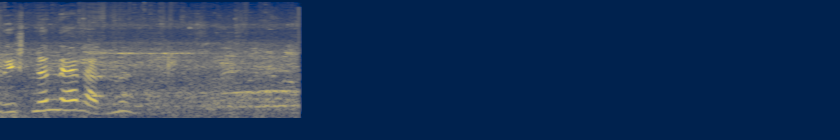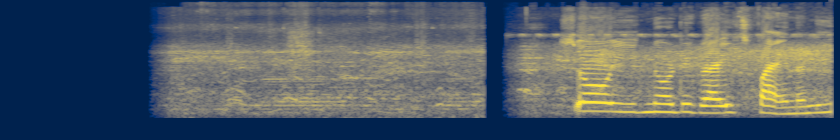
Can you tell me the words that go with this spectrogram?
ಕೃಷ್ಣಂದ ಸೊ ಈಗ ನೋಡ್ರಿ ಗೈಸ್ ಫೈನಲಿ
